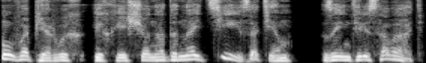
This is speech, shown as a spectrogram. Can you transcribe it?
ну, во-первых, их еще надо найти, затем заинтересовать.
